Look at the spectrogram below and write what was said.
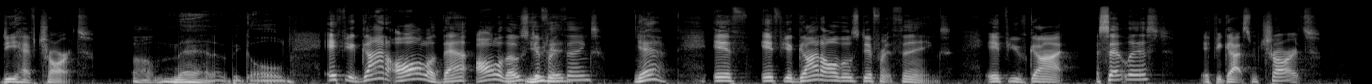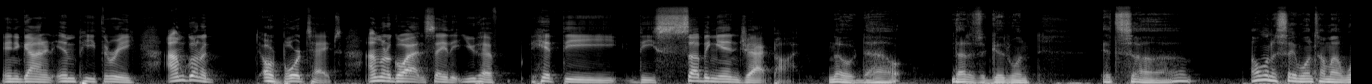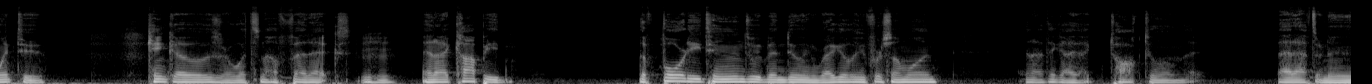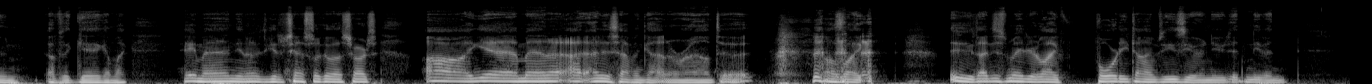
do you have charts? Oh man, it would be gold. If you got all of that, all of those You different did. things, yeah. If if you got all those different things, if you've got a set list, if you got some charts, and you got an MP3, I'm gonna or board tapes, I'm gonna go out and say that you have hit the the subbing in jackpot. No doubt. That is a good one. It's uh I want to say one time I went to Kinko's or what's now FedEx, and I copied the 40 tunes we've been doing regularly for someone, and I think I like talked to him that that afternoon of the gig. I'm like, "Hey man, you know, did you get a chance to look at those charts?" Oh yeah, man, I, I- I just haven't gotten around to it. I was like, dude, I just made your life 40 times easier and you didn't even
